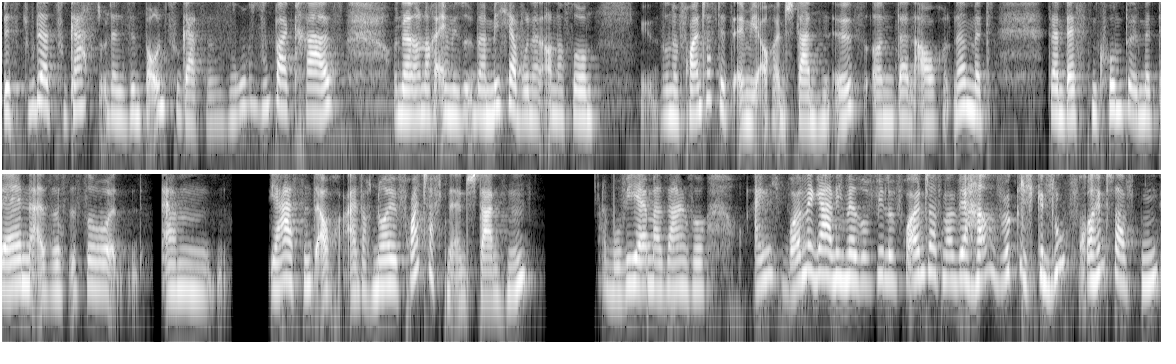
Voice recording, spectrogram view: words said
bist du da zu Gast oder sie sind bei uns zu Gast. Das ist so super krass und dann auch noch irgendwie so über Micha, wo dann auch noch so so eine Freundschaft jetzt irgendwie auch entstanden ist und dann auch ne, mit seinem besten Kumpel, mit Dan. Also es ist so, ähm, ja, es sind auch einfach neue Freundschaften entstanden, wo wir ja immer sagen so, eigentlich wollen wir gar nicht mehr so viele Freundschaften, weil wir haben wirklich genug Freundschaften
